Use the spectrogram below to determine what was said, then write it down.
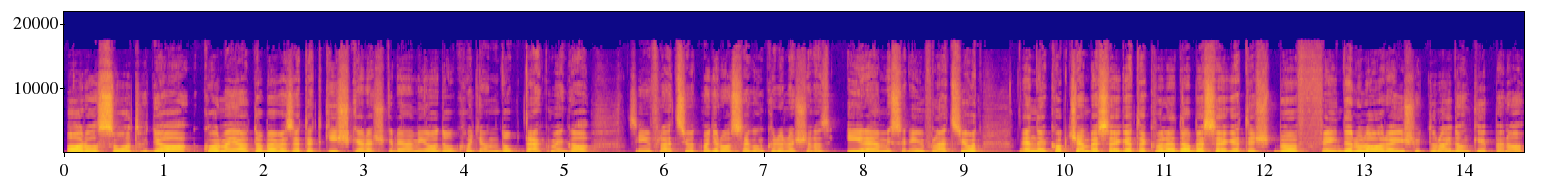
arról szólt, hogy a kormány által bevezetett kiskereskedelmi adók hogyan dobták meg az inflációt Magyarországon, különösen az élelmiszer inflációt. Ennek kapcsán beszélgetek vele, de a beszélgetésből fényderül arra is, hogy tulajdonképpen a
